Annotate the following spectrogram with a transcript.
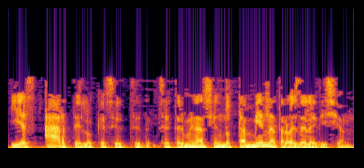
y es arte lo que se, se- se termina haciendo también a través de la edición.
